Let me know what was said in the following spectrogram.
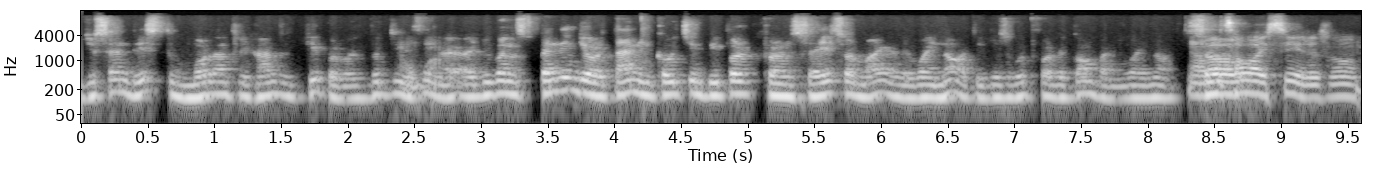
you send this to more than three hundred people? What, what do you oh, think? Wow. Are you going to spending your time in coaching people from sales or marketing? Why not? It is good for the company. Why not? No, so, that's how I see it as well.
